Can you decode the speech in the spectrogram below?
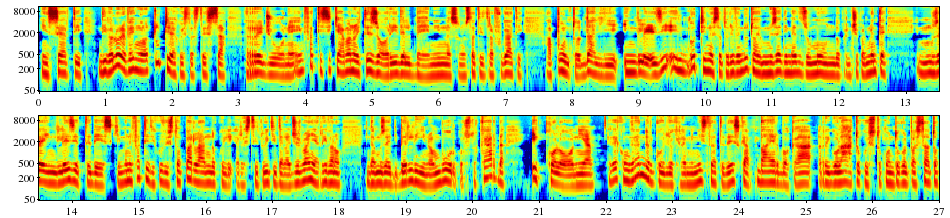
inserti di valore, vengono tutti da questa stessa regione, infatti si chiamano i tesori del Benin, sono stati trafugati appunto dagli inglesi e il bottino è stato rivenduto ai musei di mezzo mondo, principalmente musei inglesi e tedeschi, ma infatti di cui vi sto parlando, quelli restituiti dalla Germania, arrivano da musei di Berlino, Hamburgo, Stoccarda e Colonia. Ed è con grande orgoglio che la ministra tedesca Baerbock ha regolato questo conto col passato,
